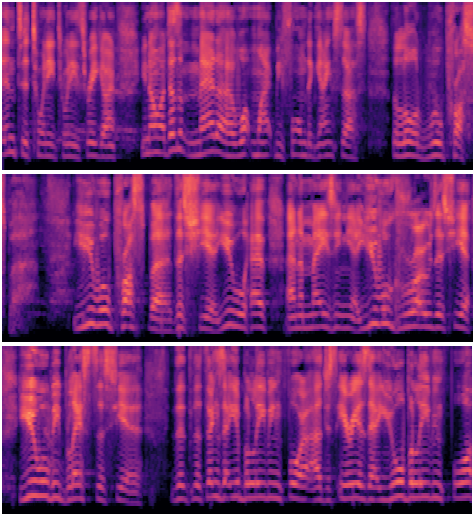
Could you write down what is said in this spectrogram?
into 2023 going, you know, it doesn't matter what might be formed against us, the Lord will prosper. You will prosper this year. You will have an amazing year. You will grow this year. You will be blessed this year. The, the things that you're believing for are just areas that you're believing for,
